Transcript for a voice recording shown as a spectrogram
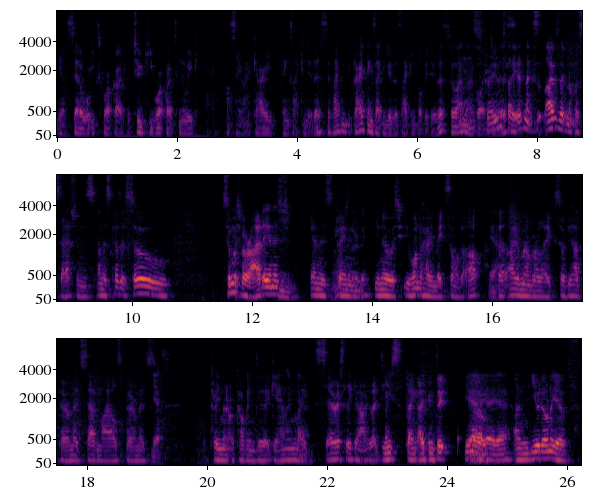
he'll, set a week's workout with two key workouts in the week. I'll say, right, Gary thinks I can do this. If I can, Gary thinks I can do this, I can probably do this. So I'm Yeah, gonna go out and do this. like, isn't it? 'Cause I was looking at my sessions, and it's because it's so, so much variety and it's Mm. In his training. Absolutely. You know, you wonder how he makes some of it up. Yeah. But I remember like, so if you had pyramids, seven miles, pyramids, Yes. three minute recovery, and do it again. I'm like, Yeah. seriously, Gary, like, do you think I can do? you Yeah, know? yeah, yeah. And you'd only have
